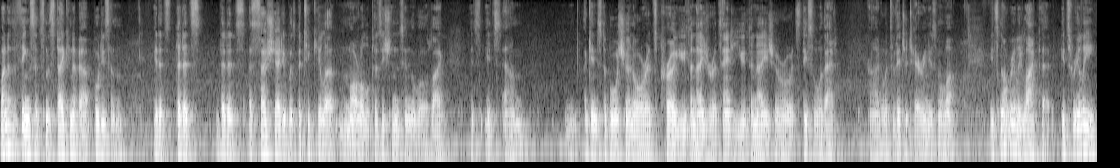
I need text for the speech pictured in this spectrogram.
One of the things that's mistaken about Buddhism is that it's that it's associated with particular moral positions in the world, like it's it's um, against abortion or it's pro euthanasia, it's anti euthanasia, or it's this or that, right? Or it's vegetarianism or what. It's not really like that. It's really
